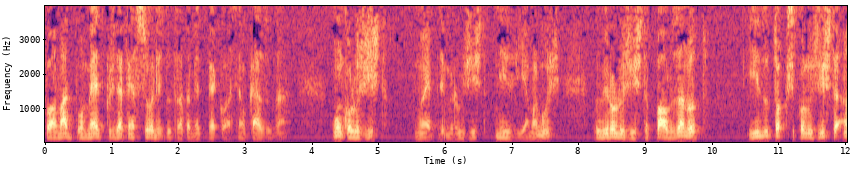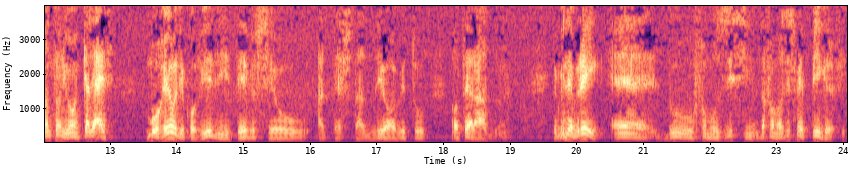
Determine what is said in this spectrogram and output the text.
formado por médicos defensores do tratamento precoce. É o caso da oncologista, não é epidemiologista, Nisi Yamaguchi, do virologista Paulo Zanotto e do toxicologista Antonioni, que aliás morreu de Covid e teve o seu atestado de óbito alterado. Né? Eu me lembrei é, do famosíssimo, da famosíssima epígrafe,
